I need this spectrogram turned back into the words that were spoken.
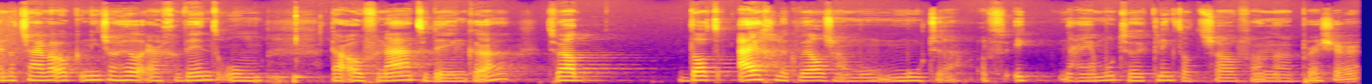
En dat zijn we ook niet zo heel erg gewend om daarover na te denken. Terwijl dat eigenlijk wel zou moeten. Of ik, nou ja, moeten klinkt dat zo van uh, pressure.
